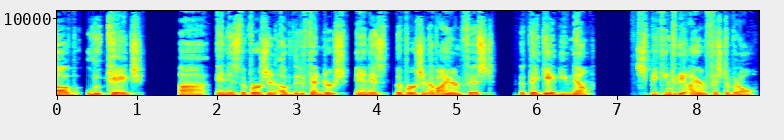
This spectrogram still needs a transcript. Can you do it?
of Luke Cage, uh, and is the version of the Defenders, and is the version of Iron Fist that they gave you. Now, speaking to the Iron Fist of it all,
